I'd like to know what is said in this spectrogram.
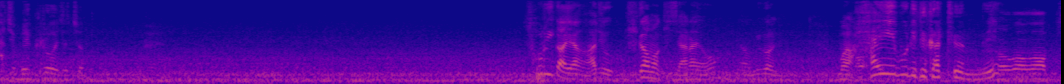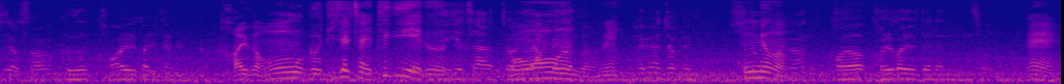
아주 매끄러워졌죠? 소리가 양 아주 기가 막히지 않아요? 그냥 이건 뭐 하이브리드 같은 네? 저거가 없어져서 그 걸걸대는 거 걸그 그 디젤 차의 특유의 그 이게 차 저기 옹 앞에 거. 네. 해면. 시동하면 거, 걸걸대는 소리 네.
